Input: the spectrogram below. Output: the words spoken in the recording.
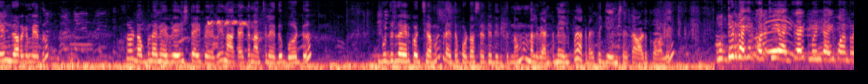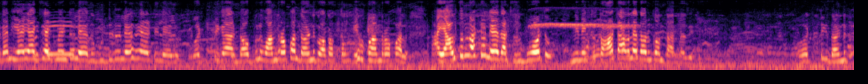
ఏం జరగలేదు. సో డబ్బులు అనేవి వేస్ట్ అయిపోయేవి. నాకైతే నచ్చలేదు బోటు బుద్ధుడి దగ్గరికి వచ్చాము. ఇప్పుడైతే ఫొటోస్ అయితే దిగుతున్నాము. మళ్ళీ వెంటనే వెళ్ళిపోయి అక్కడైతే గేమ్స్ అయితే ఆడుకోవాలి. బుద్ధుడి దగ్గరికి వచ్చి ఎగ్జైట్మెంట్ అయిపోయినారు కానీ ఏ ఎగ్జైట్మెంట్ లేదు. బుద్ధుడు లేదు ఏటి లేదు. గట్టిగా డబ్బులు వంద రూపాయలు దండుకు ఒక్కొక్కరికి వంద రూపాయలు. ఆ వెళ్తున్నట్టే లేదు అసలు బోటు. నేను ఇంకా స్టార్ట్ అవ్వలేదు అనుకుంటా అన్నది. ఒట్టికి దండుకు.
